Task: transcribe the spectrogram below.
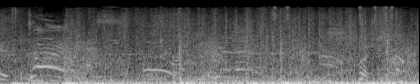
Take it! Turn! Push!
